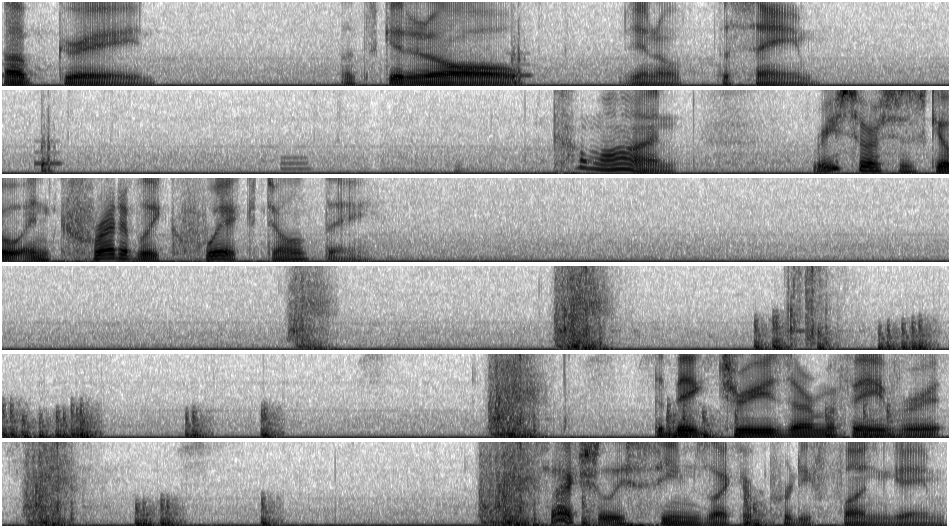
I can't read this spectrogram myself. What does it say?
Upgrade. Let's get it all, you know, the same. Come on. Resources go incredibly quick, don't they? The big trees are my favorite. This actually seems like a pretty fun game.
